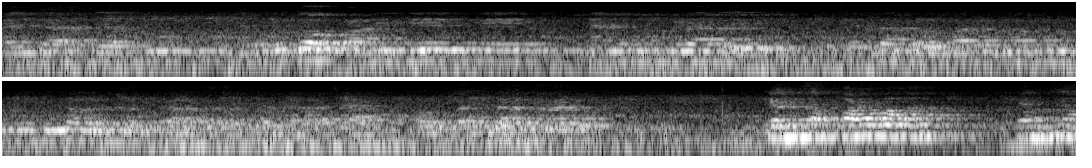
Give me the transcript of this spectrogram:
त्यांच्या हस्ते आपण त्याच्याकडून जाऊ आणि जे ते ज्ञान मिळाले त्याचा थोडंफार आपला मुद्दा सत्कार सत्कार करा त्यांचा परवा त्यांच्या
